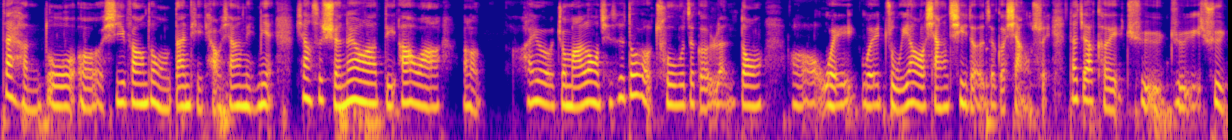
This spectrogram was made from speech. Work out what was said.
在很多呃西方这种单体调香里面，像是 Chanel 啊、迪奥啊，呃。还有九马龙其实都有出这个冷冬，呃，为为主要香气的这个香水，大家可以去去去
